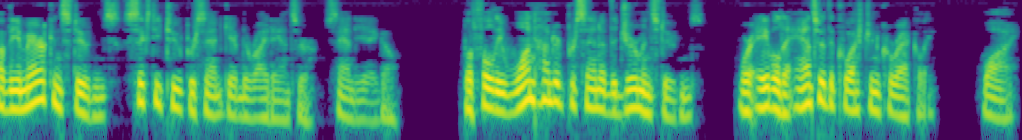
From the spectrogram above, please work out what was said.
Of the American students, 62% gave the right answer, San Diego. But fully 100% of the German students were able to answer the question correctly. Why?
